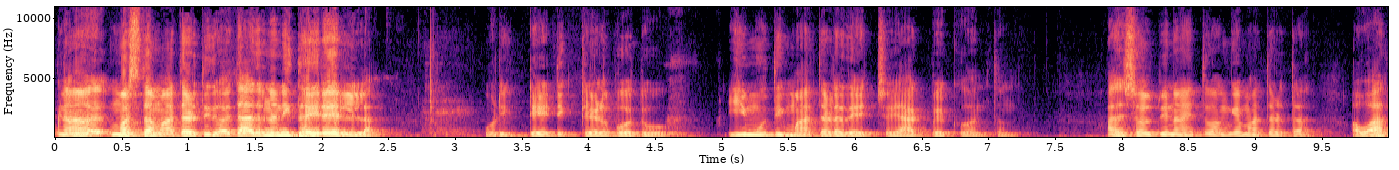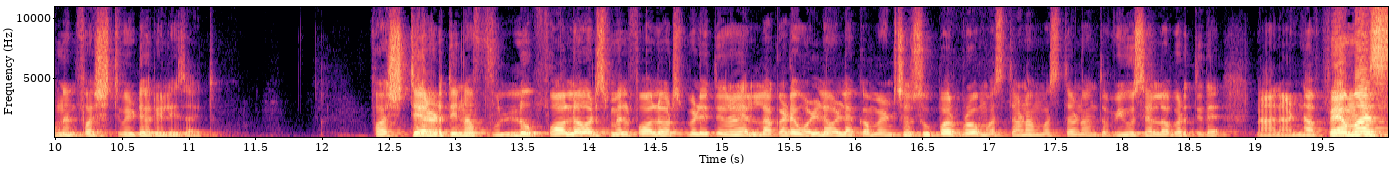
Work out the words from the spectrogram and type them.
ನಾ ಮಸ್ತ ಮಾತಾಡ್ತಿದ್ವಿ ಆಯ್ತಾ? ಆದ್ರೆ ನನಗೆ ಧೈರ್ಯ ಇರಲಿಲ್ಲ. ಹುಡುಗಿ ಡೇಟಿಗೆ ಕೇಳ್ಬೋದು, ಈ ಮೂತಿಗೆ ಮಾತಾಡೋದೇ ಹೆಚ್ಚು, ಯಾಕೆ ಬೇಕು ಅಂತಂದು. ಆದರೆ ಸ್ವಲ್ಪ ದಿನ ಆಯಿತು, ಹಂಗೆ ಮಾತಾಡ್ತಾ. ಅವಾಗ ನನ್ನ ಫಸ್ಟ್ ವಿಡಿಯೋ ರಿಲೀಸ್ ಆಯಿತು. ಫಸ್ಟ್ ಎರಡು ದಿನ ಫುಲ್ಲು ಫಾಲೋವರ್ಸ್ ಮೇಲೆ ಫಾಲೋವರ್ಸ್ ಬೆಳೀತಿದ್ರು. ಎಲ್ಲ ಕಡೆ ಒಳ್ಳೆ ಒಳ್ಳೆ ಕಮೆಂಟ್ಸು ಸೂಪರ್ ಬ್ರೋ ಮಸ್ತಣ ಮಸ್ತಣ ಅಂತ ವ್ಯೂಸ್ ಎಲ್ಲ ಬರ್ತಿದೆ. ನಾನು ಅಣ್ಣ ಫೇಮಸ್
